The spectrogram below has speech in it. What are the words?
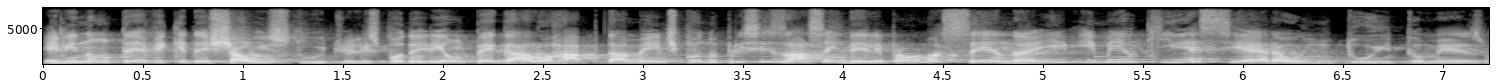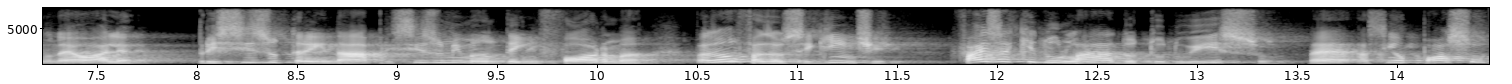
Ele não teve que deixar o estúdio, eles poderiam pegá-lo rapidamente quando precisassem dele para uma cena. E, e meio que esse era o intuito mesmo, né? Olha, preciso treinar, preciso me manter em forma, mas vamos fazer o seguinte: Faz aqui do lado tudo isso, né? Assim eu posso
